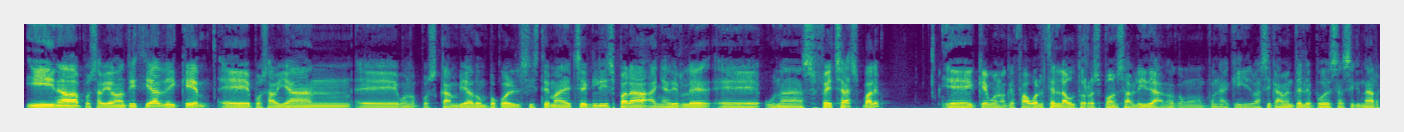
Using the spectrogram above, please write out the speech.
Y nada, pues había noticia de que eh, pues habían bueno, pues cambiado un poco el sistema de checklist para añadirle unas fechas, ¿vale? Eh, que bueno que favorecen la autorresponsabilidad no como pone aquí. Básicamente le puedes asignar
